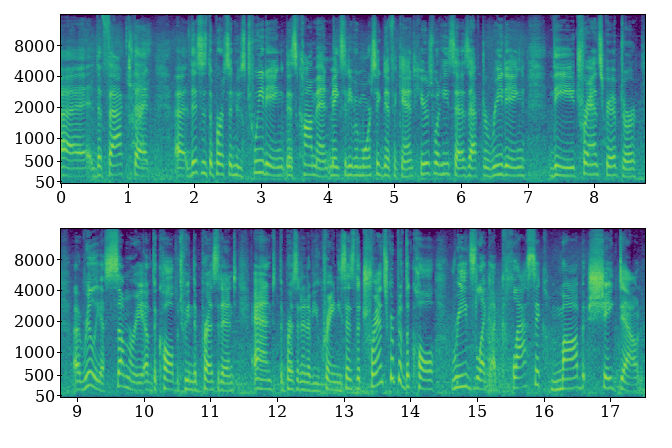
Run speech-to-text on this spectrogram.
uh, the fact that uh, this is the person who's tweeting this comment makes it even more significant. Here's what he says after reading the transcript, or uh, really a summary of the call between the president and the president of Ukraine. He says the transcript of the call reads like a classic mob shakedown.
